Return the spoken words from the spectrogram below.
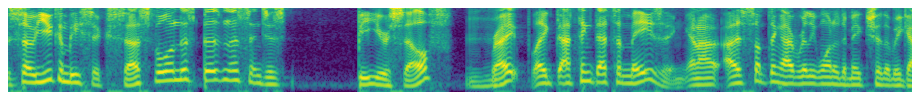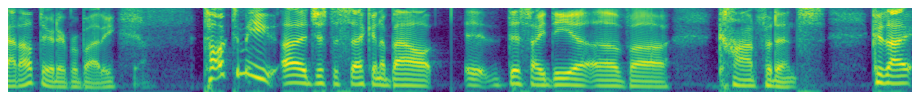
so you can be successful in this business and just be yourself, right? Like, I think that's amazing. And I, I, something I really wanted to make sure that we got out there to everybody. Talk to me uh, just a second about uh, this idea of uh, confidence. Because I,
